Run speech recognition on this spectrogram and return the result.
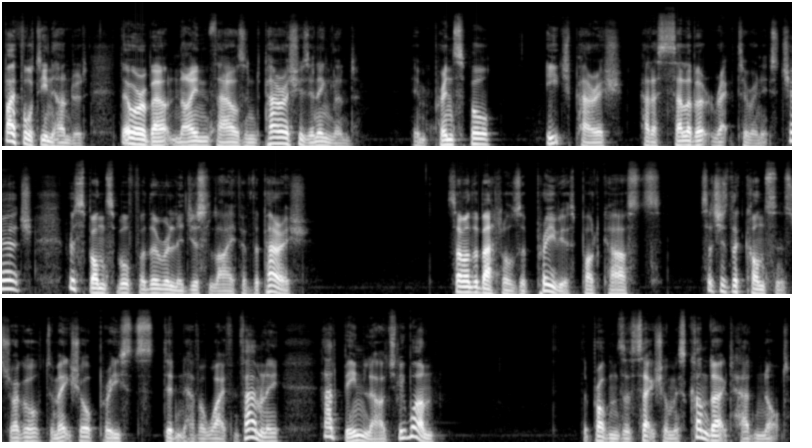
By 1400, there were about 9,000 parishes in England. In principle, each parish had a celibate rector in its church, responsible for the religious life of the parish. Some of the battles of previous podcasts, such as the constant struggle to make sure priests didn't have a wife and family, had been largely won. The problems of sexual misconduct had not,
